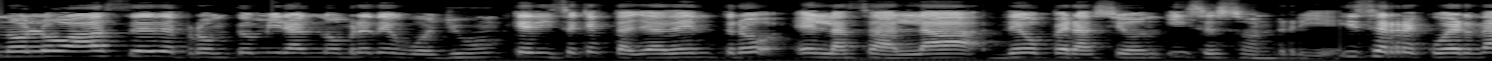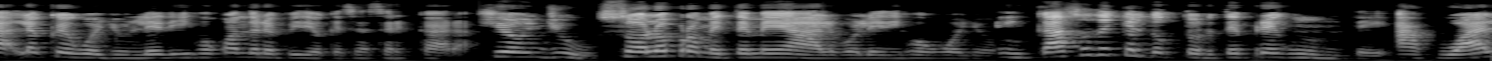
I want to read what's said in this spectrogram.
no lo hace. De pronto mira el nombre de Woyun que dice que está allá adentro en la sala de operación y se sonríe. Y se recuerda lo que Woyun le dijo cuando le pidió que se acercara. Hyunju, solo prométeme algo, le dijo Woyun. En caso de que el doctor te pregunte a cuál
